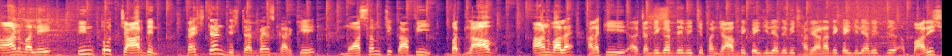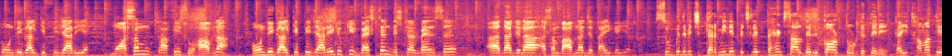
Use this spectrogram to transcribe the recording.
ਆਉਣ ਵਾਲੇ 3 ਤੋਂ 4 ਦਿਨ ਵੈਸਟਰਨ ਡਿਸਟਰਬੈਂਸ ਕਰਕੇ ਮੌਸਮ 'ਚ ਕਾਫੀ ਬਦਲਾਵ ਆਉਣ ਵਾਲਾ ਹੈ। ਹਾਲਾਂਕਿ ਚੰਡੀਗੜ੍ਹ ਦੇ ਵਿੱਚ, ਪੰਜਾਬ ਦੇ ਕਈ ਜ਼ਿਲ੍ਹਿਆਂ ਦੇ ਵਿੱਚ, ਹਰਿਆਣਾ ਦੇ ਕਈ ਜ਼ਿਲ੍ਹਿਆਂ ਵਿੱਚ ਬਾਰਿਸ਼ ਹੋਣ ਦੀ ਗੱਲ ਕੀਤੀ ਜਾ ਰਹੀ ਹੈ। ਮੌਸਮ ਕਾਫੀ ਸੁਹਾਵਣਾ ਹੋਣ ਦੀ ਗੱਲ ਕੀਤੀ ਜਾ ਰਹੀ ਹੈ ਕਿਉਂਕਿ ਵੈਸਟਰਨ ਡਿਸਟਰਬੈਂਸ ਦਾ ਜਿਹੜਾ ਸੰਭਾਵਨਾ ਜਤਾਈ ਗਈ ਹੈ। ਸੂਬੇ ਦੇ ਵਿੱਚ ਗਰਮੀ ਨੇ ਪਿਛਲੇ 65 ਸਾਲ ਦੇ ਰਿਕਾਰਡ ਤੋੜ ਦਿੱਤੇ ਨੇ। ਕਈ ਥਾਵਾਂ ਤੇ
